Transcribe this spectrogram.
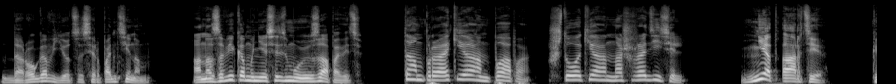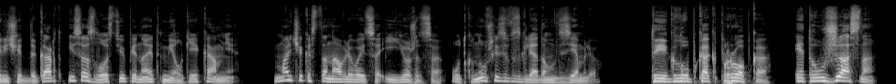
Дорога вьется серпантином. «А назови-ка мне седьмую заповедь». «Там про океан, папа. Что океан наш родитель?» «Нет, Арти!» — кричит Декарт и со злостью пинает мелкие камни. Мальчик останавливается и ёжится, уткнувшись взглядом в землю. «Ты глуп, как пробка! Это ужасно!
